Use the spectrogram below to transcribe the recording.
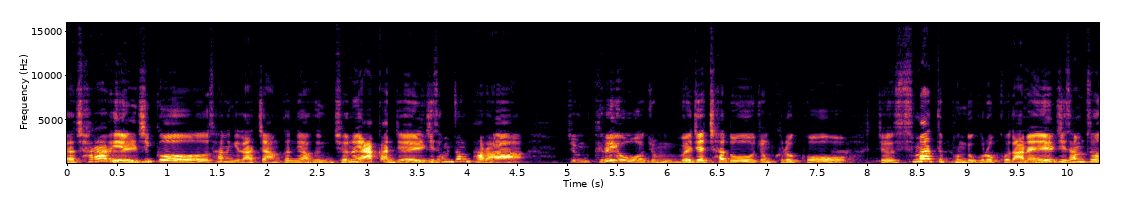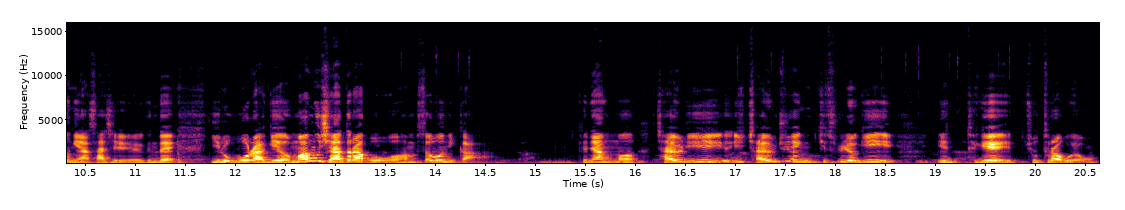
야 차라리 LG 거 사는 게 낫지 않겠냐? 근데 저는 약간 이제 LG 삼성 파라 좀 그래요. 좀 외제차도 좀 그렇고 저 스마트폰도 그렇고 나는 LG 삼성이야 사실. 근데 이 로보락이 어마무시하더라고 한번 써보니까. 그냥 뭐 자율 이, 이 자율주행 기술력이 이 되게 좋더라고요.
